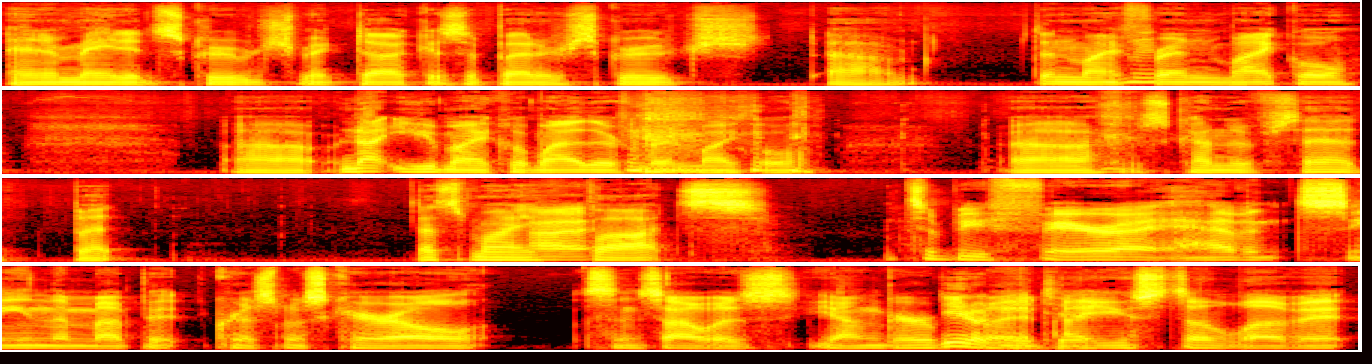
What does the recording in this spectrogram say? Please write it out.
animated Scrooge McDuck is a better Scrooge um, than my Mm-hmm. friend Michael Uh, not you, Michael. My other friend, Michael. uh, it was kind of sad, but that's my I- thoughts. To be fair, I haven't seen the Muppet Christmas Carol since I was younger, You don't but need to. I used to love it.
